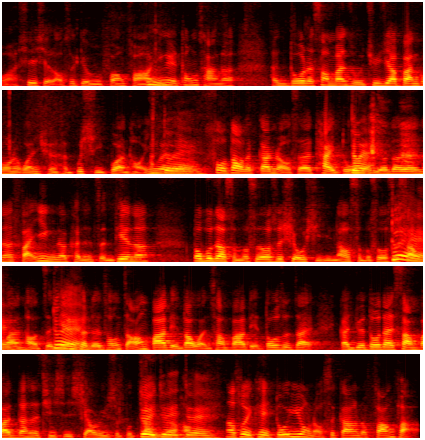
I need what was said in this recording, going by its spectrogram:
哇，谢谢老师给我们方法。因为通常呢，很多的上班族居家办公呢，完全很不习惯哈，因为呢受到的干扰实在太多了。有的人呢反应呢，可能整天呢都不知道什么时候是休息，然后什么时候是上班哈，整天可能从早上八点到晚上八点都是在感觉都在上班，但是其实效率是不彰的哈。那所以可以多运用老师刚刚的方法。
